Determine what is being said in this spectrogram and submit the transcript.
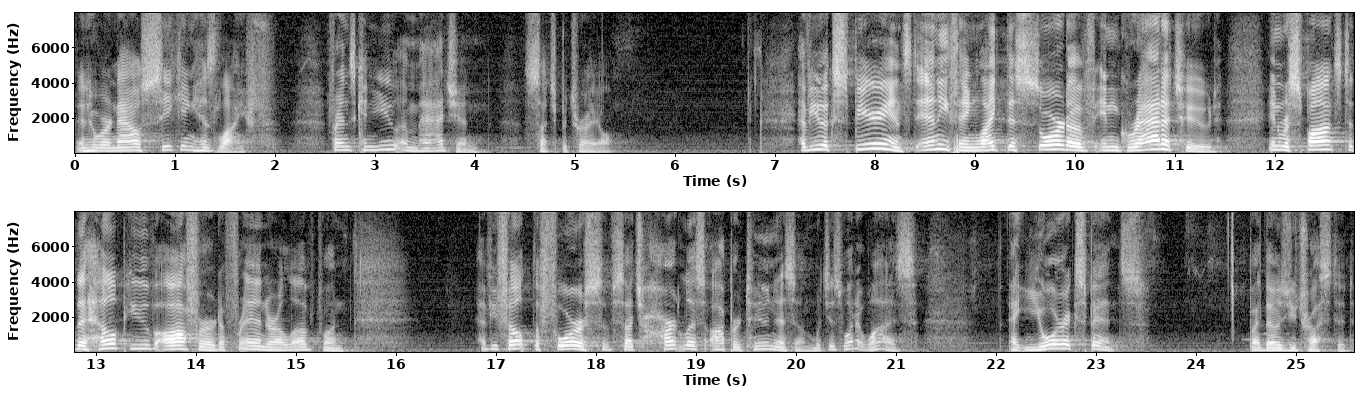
and who were now seeking his life. Friends, can you imagine such betrayal? Have you experienced anything like this sort of ingratitude in response to the help you've offered a friend or a loved one? Have you felt the force of such heartless opportunism, which is what it was, at your expense by those you trusted?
